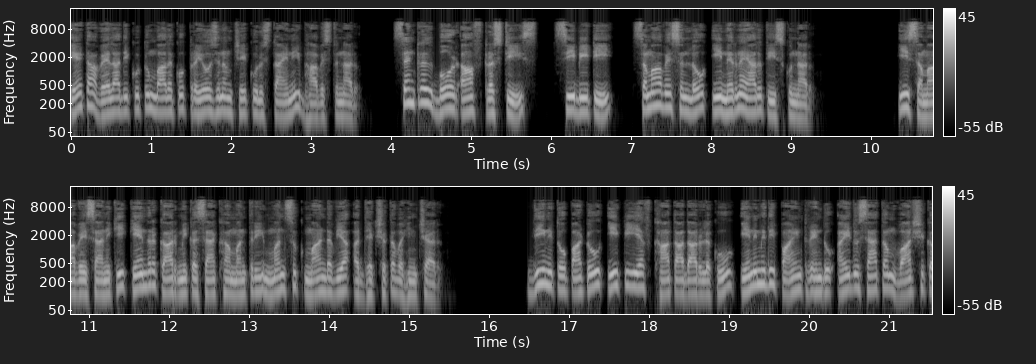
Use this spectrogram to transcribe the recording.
ఏటా వేలాది కుటుంబాలకు ప్రయోజనం చేకూరుస్తాయని భావిస్తున్నారు. Central board of trustees CBT సమావేశంలో ఈ నిర్ణయాలు తీసుకున్నారు. ఈ సమావేశానికి కేంద్ర కార్మిక శాఖ మంత్రి మన్సుఖ్ మాండవ్య అధ్యక్షత వహించారు. దీనితో పాటు ఈపీఎఫ్ ఖాతాదారులకు ఎనిమిది పాయింట్ రెండు ఐదు శాతం వార్షిక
